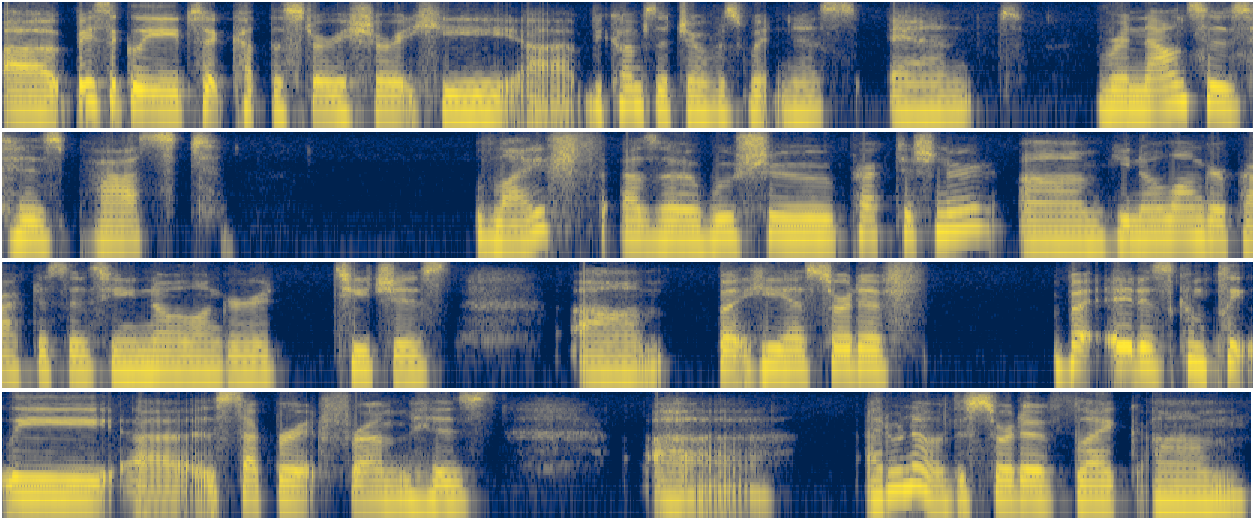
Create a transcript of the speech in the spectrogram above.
uh, basically to cut the story short he uh, becomes a jehovah's witness and renounces his past life as a wushu practitioner. Um, he no longer practices, he no longer teaches, um, but he has sort of, but it is completely uh, separate from his, uh, I don't know, this sort of like um,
